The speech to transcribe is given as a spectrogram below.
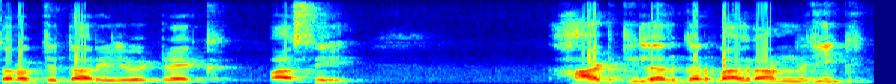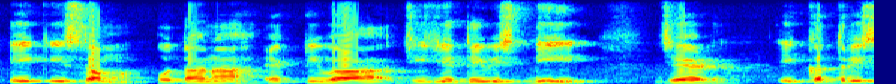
તરફ જતા રેલવે ટ્રેક પાસે હાર્ડ કિલર ગરબા ગ્રાઉન્ડ નજીક એક ઈસમ પોતાના એક્ટિવા જીજે ત્રેવીસ ડી ઝેડ એકત્રીસ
